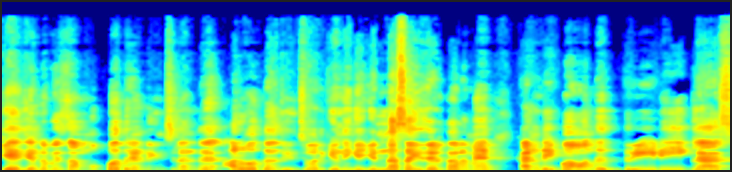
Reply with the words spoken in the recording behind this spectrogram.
கேஜி என்டர்பிரைஸ் தான் முப்பத்தி ரெண்டு இன்ச்ல இருந்து அறுபத்தஞ்சு இன்ச் வரைக்கும் நீங்க என்ன சைஸ் எடுத்தாலுமே கண்டிப்பா வந்து த்ரீ டி கிளாஸ்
